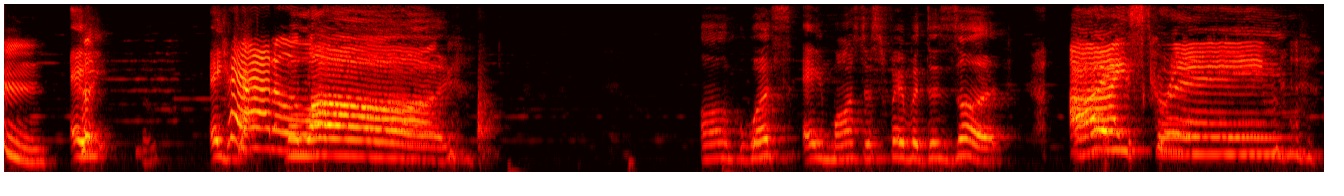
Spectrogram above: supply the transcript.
Hmm. A a Catalog. Um, what's a monster's favorite dessert? Ice cream.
